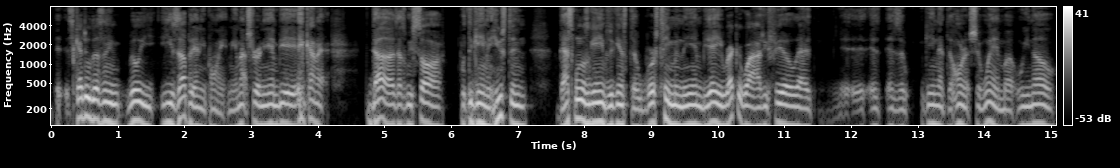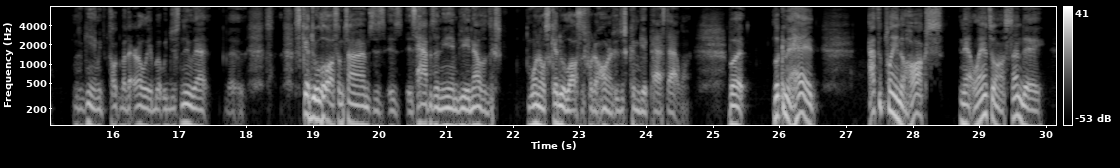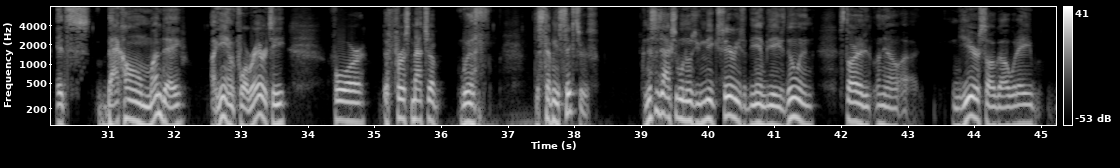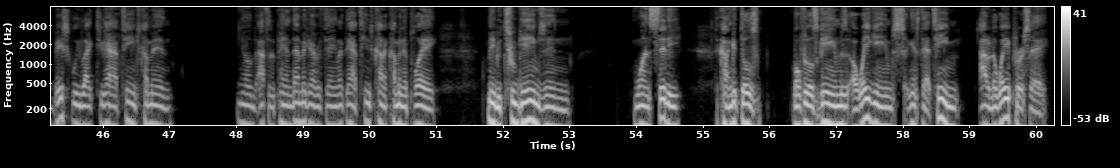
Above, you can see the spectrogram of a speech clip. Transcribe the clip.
the schedule doesn't really ease up at any point. I mean, I'm not sure in the NBA it kind of does, as we saw with the game in Houston. That's one of those games against the worst team in the NBA record wise. You feel that that is a game that the Hornets should win, but we know again, we talked about that earlier, but we just knew that uh, schedule loss sometimes is, is, is happens in the NBA. And that was one of those schedule losses for the Hornets who just couldn't get past that one. But looking ahead, after playing the Hawks in Atlanta on Sunday, it's back home Monday again for rarity for the first matchup with the 76ers. And this is actually one of those unique series that the NBA is doing. Started, you know, a year or so ago where they basically like to have teams come in, you know, after the pandemic and everything, like they have teams kind of come in and play maybe two games in one city to kind of get those, both of those games, away games against that team out of the way per se.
